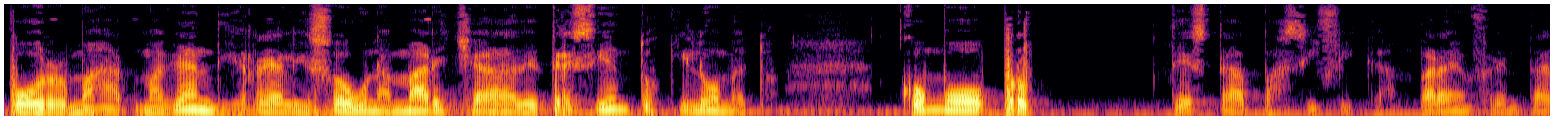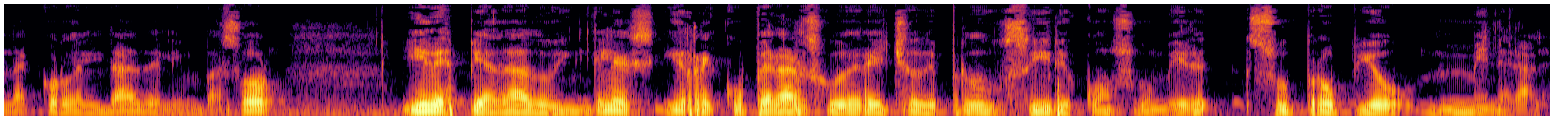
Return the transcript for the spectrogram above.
por Mahatma Gandhi realizó una marcha de 300 kilómetros como protesta pacífica para enfrentar la crueldad del invasor y despiadado inglés y recuperar su derecho de producir y consumir su propio mineral.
